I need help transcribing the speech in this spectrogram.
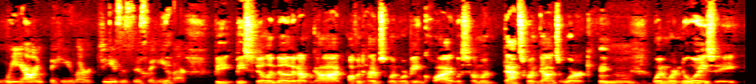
we aren't the healer jesus is the healer yeah. be be still and know that i'm god oftentimes when we're being quiet with someone that's when god's working mm. when we're noisy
